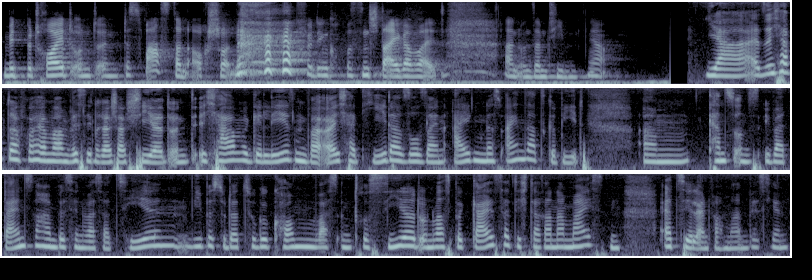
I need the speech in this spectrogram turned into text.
mit betreut. Und ähm, das war es dann auch schon für den großen Steigerwald an unserem Team. Ja. Ja, also ich habe da vorher mal ein bisschen recherchiert und ich habe gelesen, bei euch hat jeder so sein eigenes Einsatzgebiet. Ähm, kannst du uns über deins noch ein bisschen was erzählen? Wie bist du dazu gekommen? Was interessiert und was begeistert dich daran am meisten? Erzähl einfach mal ein bisschen.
